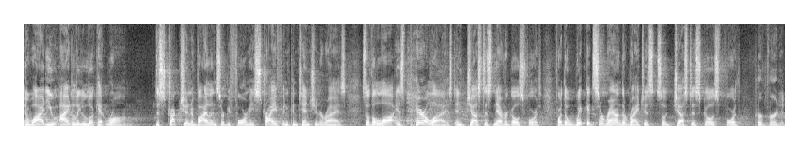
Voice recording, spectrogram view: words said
And why do you idly look at wrong? Destruction and violence are before me, strife and contention arise. So the law is paralyzed, and justice never goes forth. For the wicked surround the righteous, so justice goes forth perverted.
